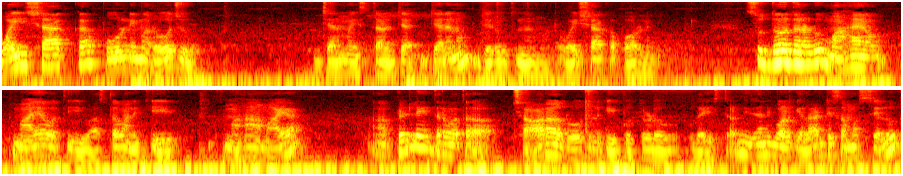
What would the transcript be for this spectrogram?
వైశాఖ పూర్ణిమ రోజు జన్మ ఇస్తాడు. జ జననం జరుగుతుందన్నమాట. వైశాఖ పౌర్ణమి. శుద్ధోధనుడు మహా మాయావతి వాస్తవానికి మహామాయ. పెళ్ళైన తర్వాత చాలా రోజులకి పుత్రుడు ఉదయిస్తాడు. నిజానికి వాళ్ళకి ఎలాంటి సమస్యలు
